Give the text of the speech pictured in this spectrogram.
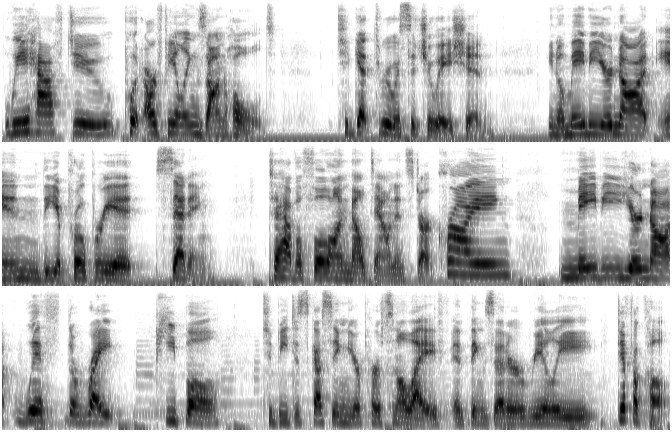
we have to put our feelings on hold to get through a situation. You know, maybe you're not in the appropriate setting to have a full on meltdown and start crying. Maybe you're not with the right people to be discussing your personal life and things that are really difficult.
